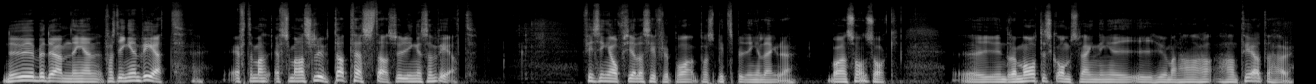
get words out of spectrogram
Nu är bedömningen, fast ingen vet, efter man, eftersom man har slutat testa så är det ingen som vet. Det finns inga officiella siffror på, på smittspridningen längre. Bara en sån sak. Eh, det är en dramatisk omsvängning i, i hur man har hanterat det här.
